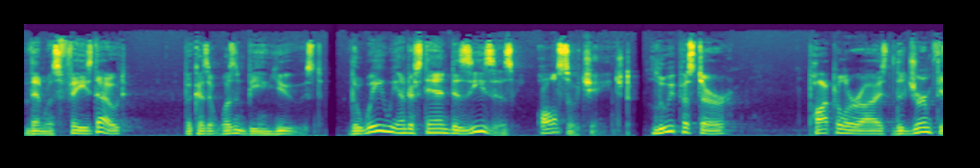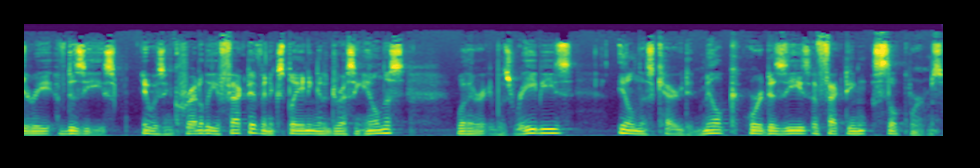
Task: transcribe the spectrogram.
then was phased out because it wasn't being used. The way we understand diseases also changed. Louis Pasteur popularized the germ theory of disease. It was incredibly effective in explaining and addressing illness, whether it was rabies, illness carried in milk, or a disease affecting silkworms.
